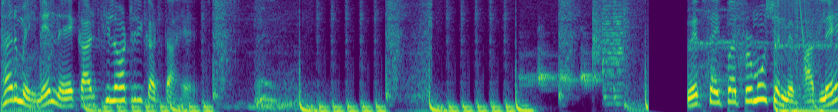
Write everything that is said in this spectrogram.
हर महीने नए कार्ड्स की लॉटरी करता है वेबसाइट पर प्रमोशन में भाग लें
